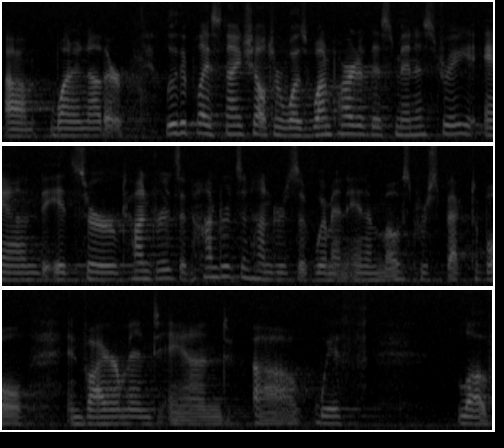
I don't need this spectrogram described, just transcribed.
um, one another. Luther Place Night Shelter was one part of this ministry, and it served hundreds and hundreds and hundreds of women in a most respectable environment and uh, with love,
